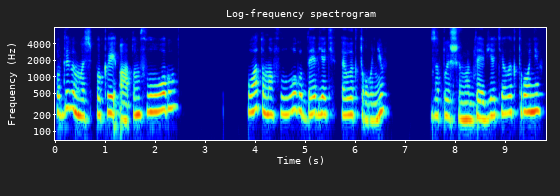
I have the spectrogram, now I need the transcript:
Подивимось, поки атом флуору. У атома флуору 9 електронів. Запишемо 9 електронів.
